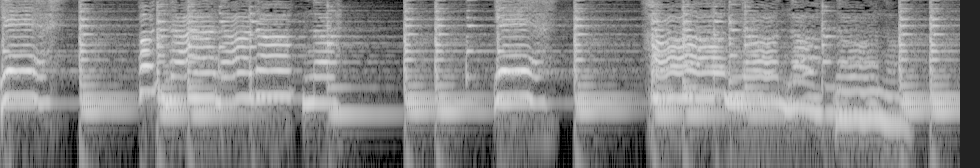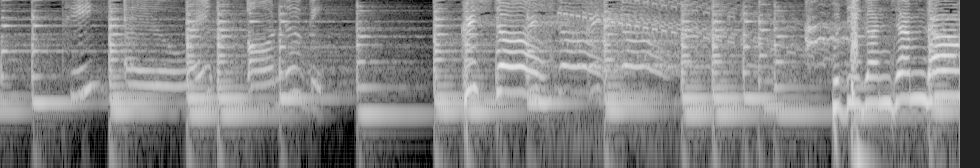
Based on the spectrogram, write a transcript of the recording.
Yeah. Oh, no, no, no, no. Put the guns them down.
